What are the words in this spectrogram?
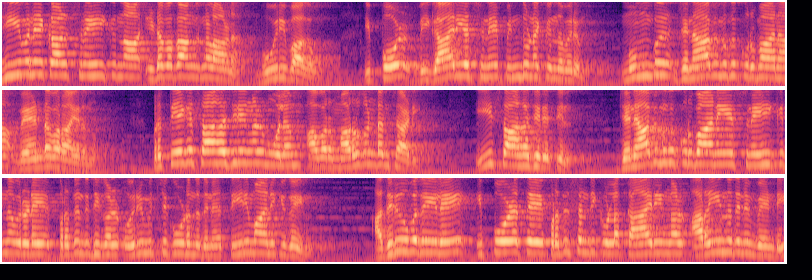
ജീവനേക്കാൾ സ്നേഹിക്കുന്ന ഇടവകാംഗങ്ങളാണ് ഭൂരിഭാഗവും. ഇപ്പോൾ വികാരിയച്ഛനെ പിന്തുണയ്ക്കുന്നവരും മുമ്പ് ജനാഭിമുഖ കുർബാന വേണ്ടവരായിരുന്നു. പ്രത്യേക സാഹചര്യങ്ങൾ മൂലം അവർ മറുകണ്ഠം ചാടി. ഈ സാഹചര്യത്തിൽ ജനാഭിമുഖ കുർബാനയെ സ്നേഹിക്കുന്നവരുടെ പ്രതിനിധികൾ ഒരുമിച്ച് കൂടുന്നതിന് തീരുമാനിക്കുകയും അതിരൂപതയിലെ ഇപ്പോഴത്തെ പ്രതിസന്ധിക്കുള്ള കാര്യങ്ങൾ അറിയുന്നതിനും വേണ്ടി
